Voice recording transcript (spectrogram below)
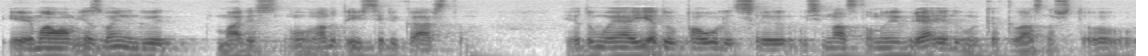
и мама мне звонит и говорит, Марис, ну, надо привезти лекарства. Я думаю, я еду по улице 18 ноября, я думаю, как классно, что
